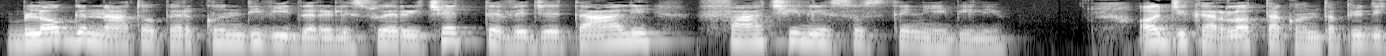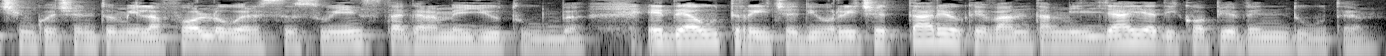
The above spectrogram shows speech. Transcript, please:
blog nato per condividere le sue ricette vegetali facili e sostenibili. Oggi Carlotta conta più di 500.000 followers su Instagram e YouTube ed è autrice di un ricettario che vanta migliaia di copie vendute.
